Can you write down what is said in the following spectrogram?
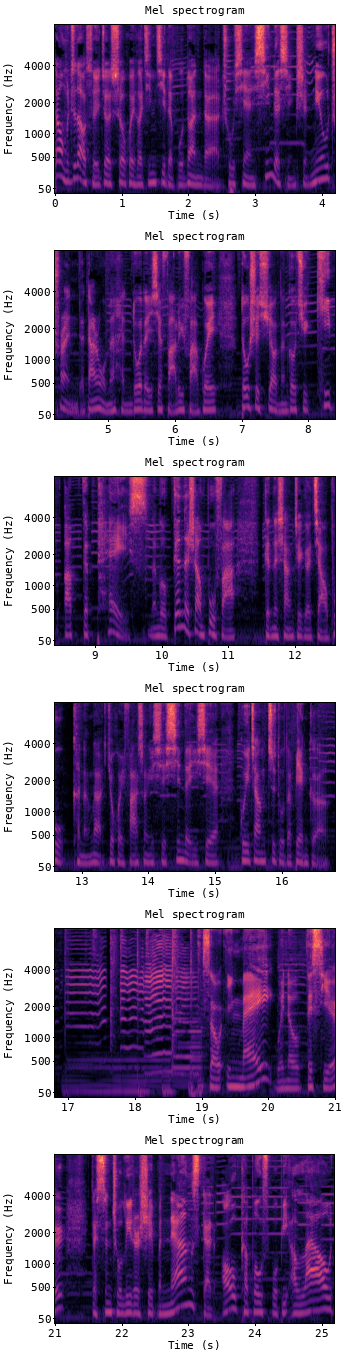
但我们知道，随着社会和经济的不断的出现新的形式 （new trend），当然我们很多的一些法律法规都是需要能够去 keep up the pace，能够跟得上步伐，跟得上这个脚步，可能呢就会发生一些新的一些规章制度的变革。So in May, we know this year, the central leadership announced that all couples will be allowed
